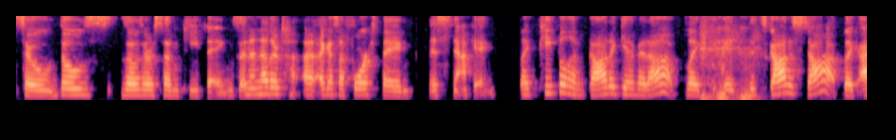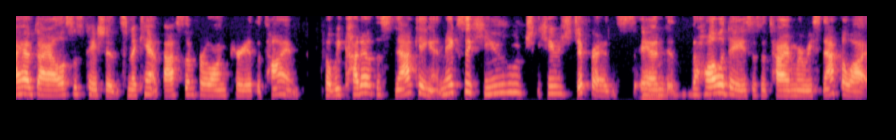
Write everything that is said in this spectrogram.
So those those are some key things. And another, t- uh, I guess, a fourth thing is snacking. Like people have got to give it up. Like it, it's got to stop. Like I have dialysis patients, and I can't fast them for long periods of time but we cut out the snacking. It makes a huge huge difference. Mm. And the holidays is a time where we snack a lot.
